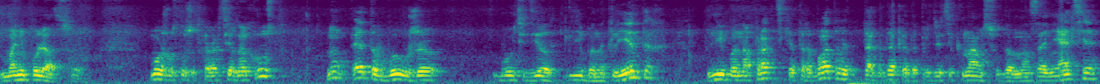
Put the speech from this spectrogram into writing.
манипуляцию. Можно услышать характерный хруст, но это вы уже будете делать либо на клиентах, либо на практике отрабатывать тогда, когда придете к нам сюда на занятия.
